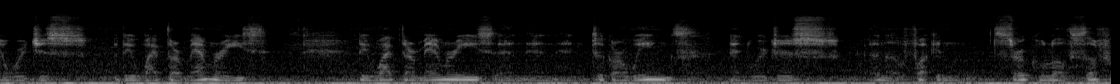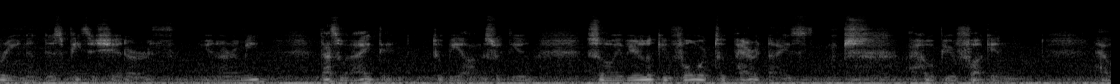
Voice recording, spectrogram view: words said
and we're just they wiped our memories they wiped our memories and, and, and took our wings and we're just in a fucking circle of suffering in this piece of shit earth. You know what I mean? That's what I think, to be honest with you. So if you're looking forward to paradise, I hope you're fucking have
